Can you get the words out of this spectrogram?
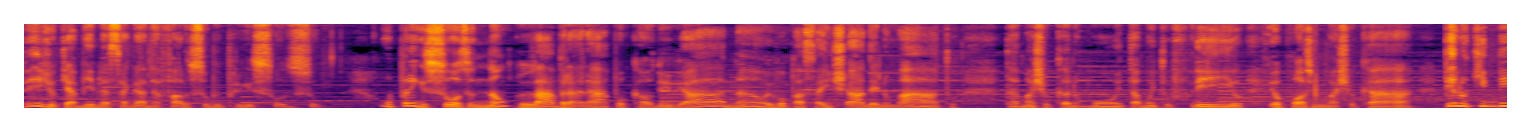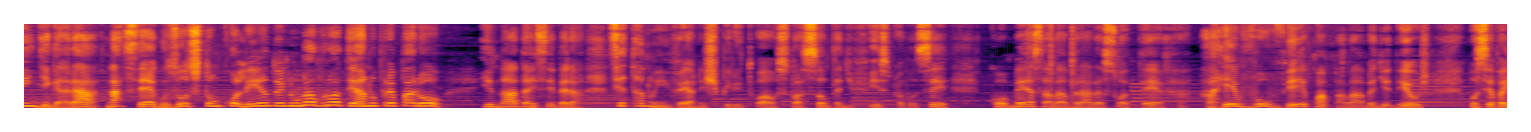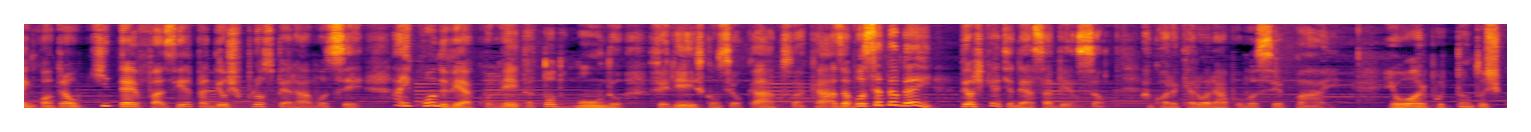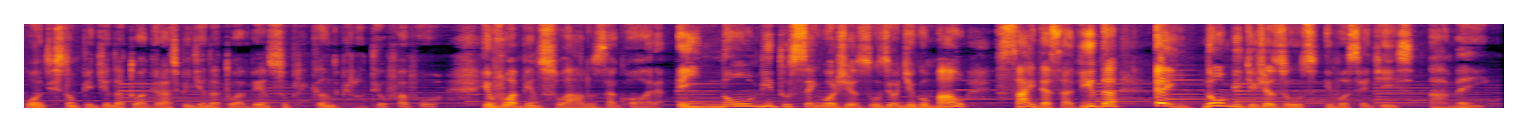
Veja o que a Bíblia Sagrada fala sobre o preguiçoso. O preguiçoso não lavrará por causa do inverno. Ah, não, eu vou passar inchado aí no mato, está machucando muito, está muito frio, eu posso me machucar. Pelo que mendigará, na cega, os outros estão colhendo, ele não lavrou a terra, não preparou e nada receberá. Você está no inverno espiritual, a situação está difícil para você? Começa a lavrar a sua terra, a revolver com a palavra de Deus. Você vai encontrar o que deve fazer para Deus prosperar você. Aí, quando vier a colheita, todo mundo feliz com seu carro, com sua casa, você também. Deus quer te dar essa benção. Agora eu quero orar por você, Pai. Eu oro por tantos quantos estão pedindo a tua graça, pedindo a tua bênção, suplicando pelo teu favor. Eu vou abençoá-los agora. Em nome do Senhor Jesus, eu digo mal, sai dessa vida, em nome de Jesus. E você diz amém.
